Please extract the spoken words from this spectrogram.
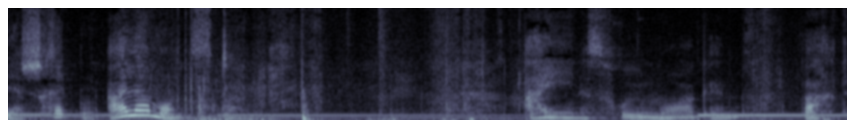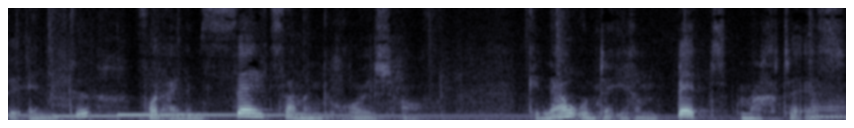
der Schrecken aller Monster. Eines frühen Morgens wachte Ente von einem seltsamen Geräusch auf. Genau unter ihrem Bett machte es.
